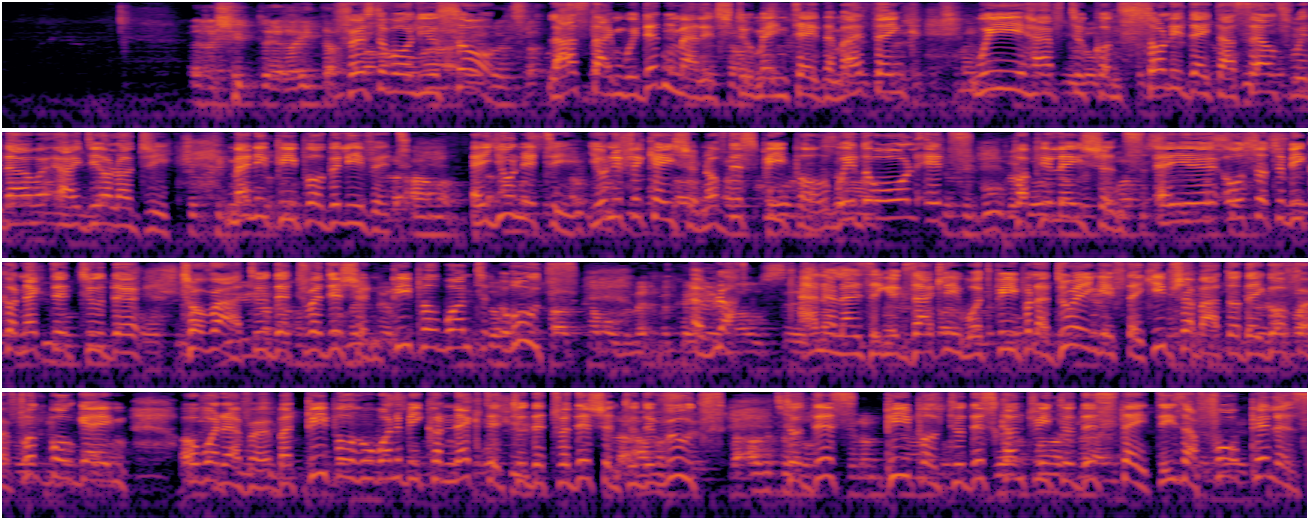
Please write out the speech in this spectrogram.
First of all, you saw last time we didn't manage to maintain them. I think we have to consolidate ourselves with our ideology. Many people believe it. A unity, unification of this people with all its populations, uh, also to be connected to the Torah, to the tradition. People want roots. I'm not analyzing exactly what people are doing, if they keep Shabbat or they go for a football game or whatever, but people who want to be connected to the tradition, to the roots, to this people, to this country, to this state. These are four pillars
